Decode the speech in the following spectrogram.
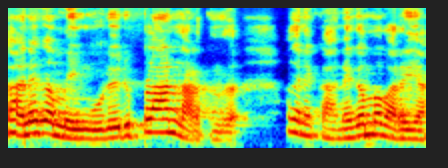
കനകമ്മയും കൂടി ഒരു പ്ലാൻ നടത്തുന്നത്. അങ്ങനെ കനകമ്മ പറയാ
